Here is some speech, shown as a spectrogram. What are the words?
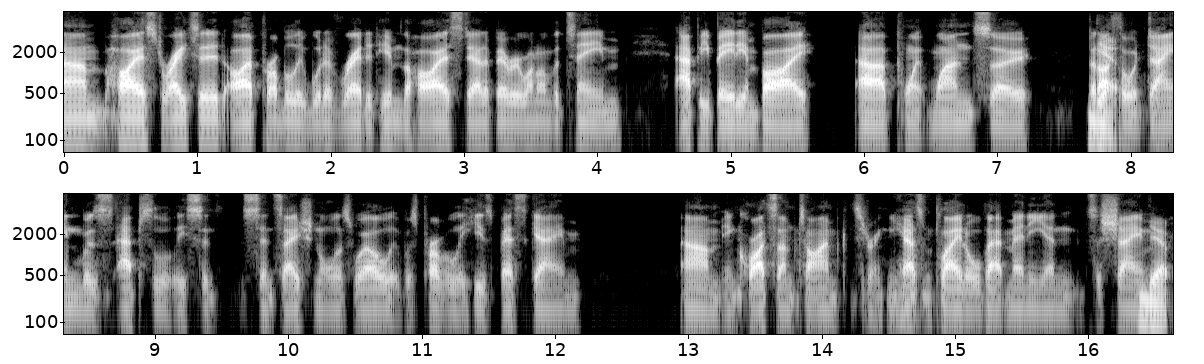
um, highest rated. I probably would have rated him the highest out of everyone on the team. Appy beat him by uh, 0.1, so but I thought Daine was absolutely sen- sensational as well. It was probably his best game um, in quite some time, considering he hasn't played all that many, and it's a shame yep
